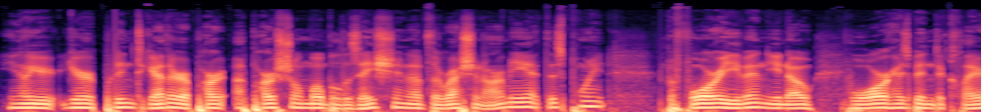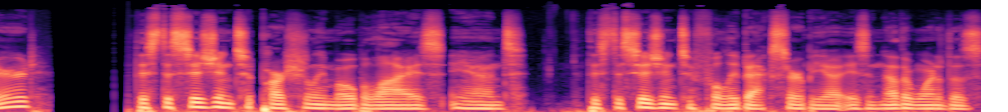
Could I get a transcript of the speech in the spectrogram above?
you know you're you're putting together a part a partial mobilization of the Russian army at this point before even you know war has been declared this decision to partially mobilize and this decision to fully back Serbia is another one of those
